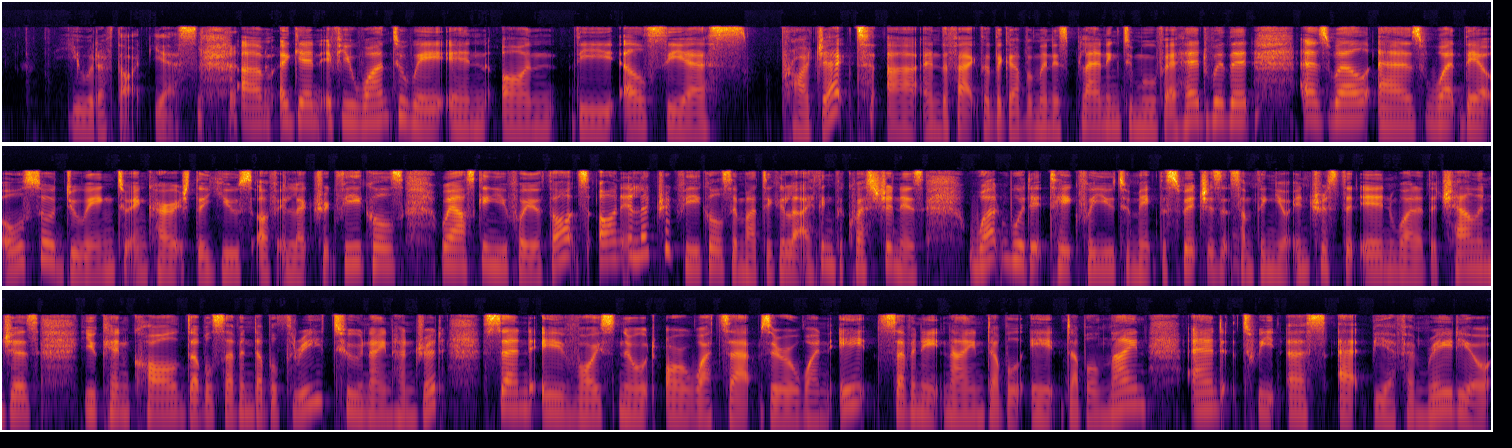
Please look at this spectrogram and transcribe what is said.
You would have thought, yes. Um, again, if you want to weigh in on the LCS project uh, and the fact that the government is planning to move ahead with it, as well as what they're also doing to encourage the use of electric vehicles. We're asking you for your thoughts on electric vehicles in particular. I think the question is what would it take for you to make the switch? Is it something you're interested in? What are the challenges? You can call 7733 2900, send a voice note or WhatsApp 018 789 8899, and tweet us at BFM Radio.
